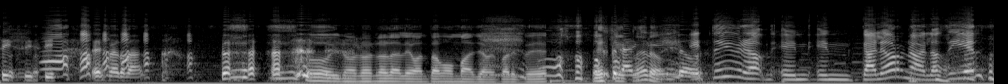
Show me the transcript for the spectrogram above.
Sí, sí, sí, es verdad. Uy, no, no, no la levantamos más, ya me parece. ¿eh? Es que, claro. Estoy en, en calor, no, lo siguiente.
